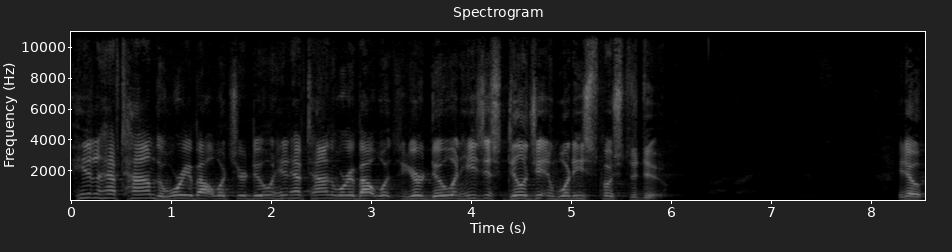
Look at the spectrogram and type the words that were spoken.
He didn't have time to worry about what you're doing. He didn't have time to worry about what you're doing. He's just diligent in what he's supposed to do. You know,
